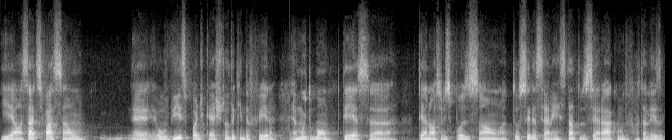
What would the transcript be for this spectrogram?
E é uma satisfação é, ouvir esse podcast toda quinta-feira. É muito bom ter essa ter à nossa disposição a torcida cearense, tanto do Ceará como do Fortaleza,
